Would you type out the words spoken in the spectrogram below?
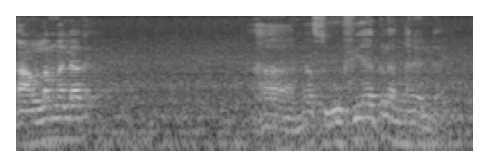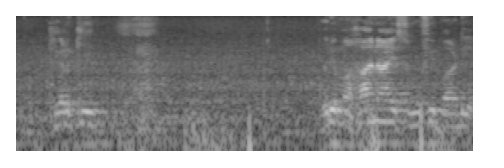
കള്ളം എന്നല്ലാതെ ആ എന്നാ സൂഫിയാക്കൾ അങ്ങനെയല്ല. കേൾക്കി. ഒരു മഹാനായ സൂഫി പാടിയ.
